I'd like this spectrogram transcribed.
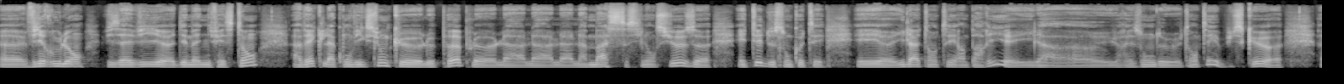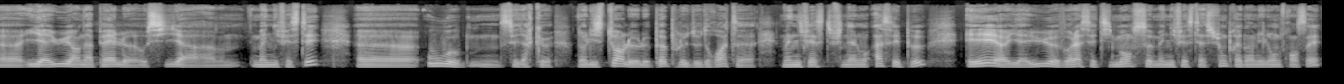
virulent vis-à-vis des manifestants, avec la conviction que le peuple, la, masse silencieuse, était de son côté. Et il a tenté un pari, et il a eu raison de le tenter, puisque il y a eu un appel aussi à manifester, où c'est-à-dire que dans l'histoire, le, le, peuple de droite manifeste finalement assez peu. Et euh, il y a eu euh, voilà cette immense manifestation, près d'un million de Français,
